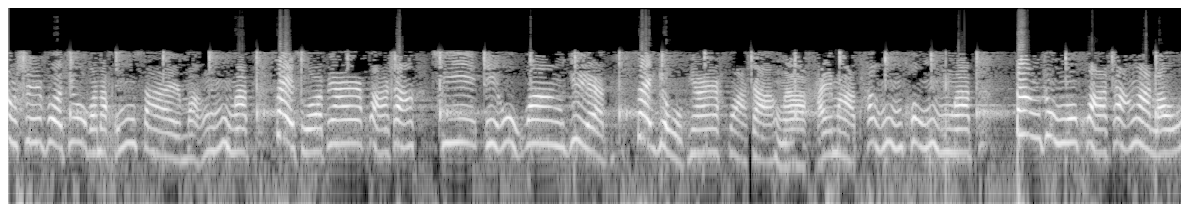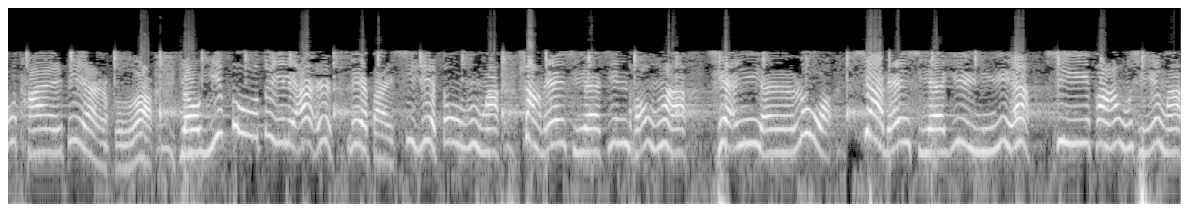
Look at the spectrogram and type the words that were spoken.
匠师傅就把那红色儿蒙啊，在左边画上犀牛望月，在右边画上啊海马腾空啊。当中画上啊楼台卞和，有一副对联儿列摆西东啊，上联写金童啊前引路，下联写玉女啊西方行啊，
